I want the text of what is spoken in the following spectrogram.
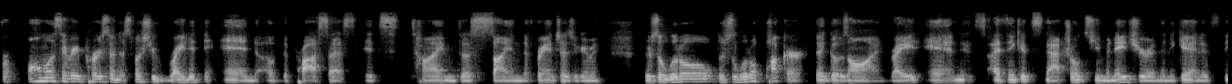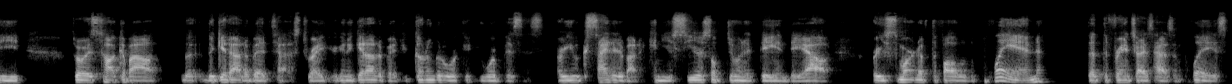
for almost every person, especially right at the end of the process, it's time to sign the franchise agreement. There's a little, there's a little pucker that goes on, right? And it's, I think it's natural, it's human nature. And then again, it's the, I always talk about the, the get out of bed test, right? You're going to get out of bed. You're going to go to work at your business. Are you excited about it? Can you see yourself doing it day in, day out? Are you smart enough to follow the plan that the franchise has in place?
